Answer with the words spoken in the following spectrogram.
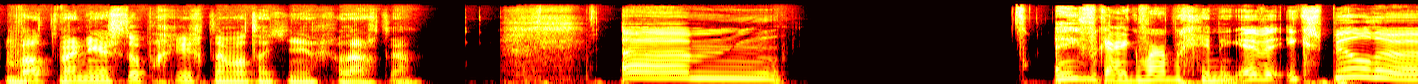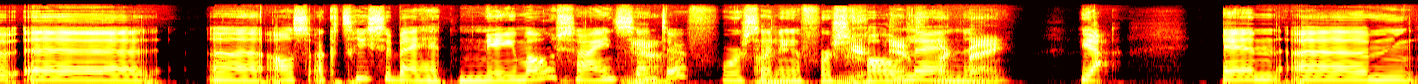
Wat, wanneer is het opgericht en wat had je in gedachten? Um, even kijken, waar begin ik? Ik speelde uh, als actrice bij het NEMO Science Center. Ja? Voorstellingen oh, voor scholen. En, ja, en um,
